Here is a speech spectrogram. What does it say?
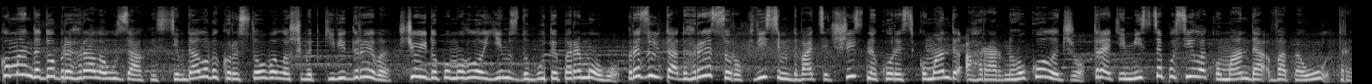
Команда добре грала у захисті, вдало використовувала швидкі відриви, що й допомогло їм здобути перемогу. Результат гри 48-26 на користь команди аграрного коледжу. Третє місце посіла команда ВПУ 3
